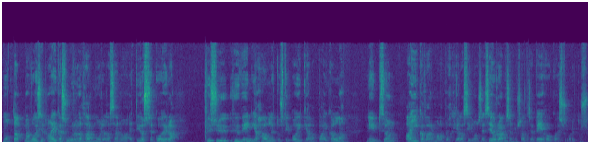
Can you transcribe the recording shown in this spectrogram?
mutta mä voisin aika suurella varmuudella sanoa, että jos se koira pysyy hyvin ja hallitusti oikealla paikalla, niin se on aika varmalla pohjalla silloin sen seuraamisen osalta se BH-koesuoritus.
